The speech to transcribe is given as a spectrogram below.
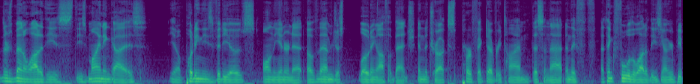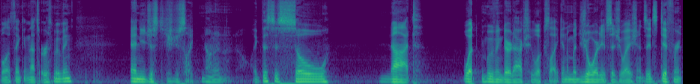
there's been a lot of these these mining guys you know, putting these videos on the internet of them just loading off a bench in the trucks, perfect every time, this and that, and they, I think, fooled a lot of these younger people into thinking that's earth moving, and you just you're just like, no, no, no, no, like this is so not what moving dirt actually looks like in a majority of situations. It's different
